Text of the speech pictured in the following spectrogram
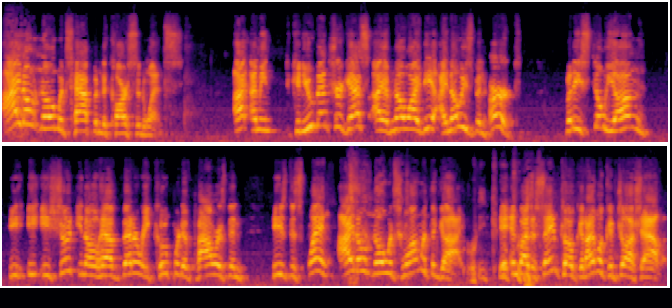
I don't know what's happened to Carson Wentz. I, I mean, can you venture a guess? I have no idea. I know he's been hurt, but he's still young. He, he, he should, you know, have better recuperative powers than he's displaying. I don't know what's wrong with the guy. And by the same token, I look at Josh Allen.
